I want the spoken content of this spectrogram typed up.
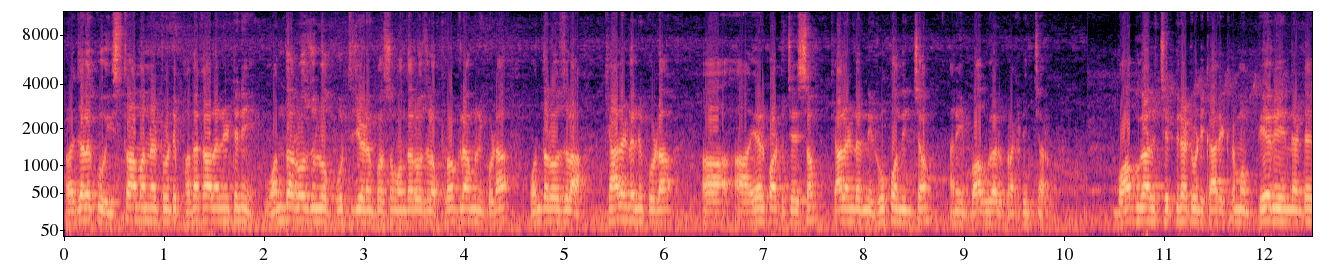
ప్రజలకు ఇస్తామన్నటువంటి పథకాలన్నింటినీ వంద రోజుల్లో పూర్తి చేయడం కోసం వంద రోజుల ప్రోగ్రామ్ని కూడా వంద రోజుల క్యాలెండర్ని కూడా ఏర్పాటు చేశాం క్యాలెండర్ని రూపొందించాం అని బాబు గారు ప్రకటించారు. బాబు గారు చెప్పినటువంటి కార్యక్రమం పేరు ఏంటంటే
